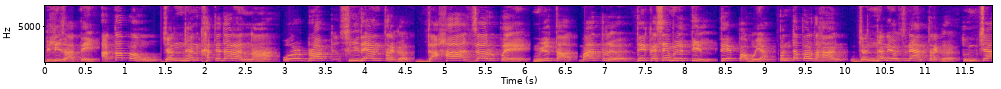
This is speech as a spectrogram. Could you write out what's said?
दिली जाते. आता पाहू जनधन खातेदारांना ओव्हरड्राफ्ट सुविधेअंतर्गत दहा हजार रुपये मिळतात. मात्र ते कसे मिळतील ते पाहूया. पंतप्रधान जनधन योजनेअंतर्गत तुमच्या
